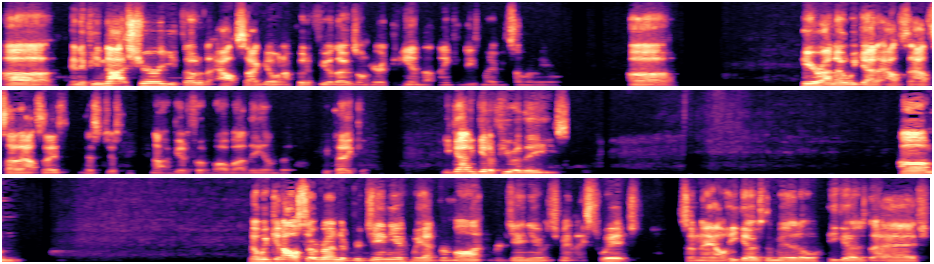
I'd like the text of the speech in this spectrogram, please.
Uh, and if you're not sure, you throw to the outside go, and I put a few of those on here at the end. I think and these may be some of them. Uh, here I know we got outside, outside, outside. This just not good football by them, but we take it. You got to get a few of these. Um, now we could also run to Virginia. We had Vermont, Virginia, which meant they switched. So now he goes the middle, he goes the hash,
